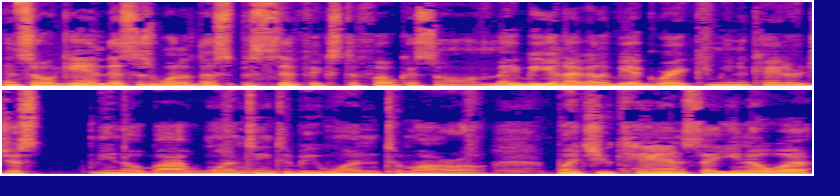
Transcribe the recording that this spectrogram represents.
And so again, this is one of the specifics to focus on. Maybe you're not going to be a great communicator just, you know, by wanting to be one tomorrow, but you can say, you know what?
